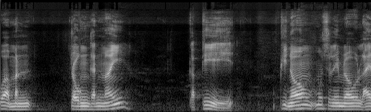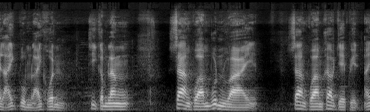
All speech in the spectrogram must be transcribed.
ว่ามันตรงกันไหม กับที่พี่น้องมุสลิมเราหลาย ๆ กลุ่มหลายคนที่กำลังสร้างความวุ่นวาย สร้างความเข้าใจผิดให้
